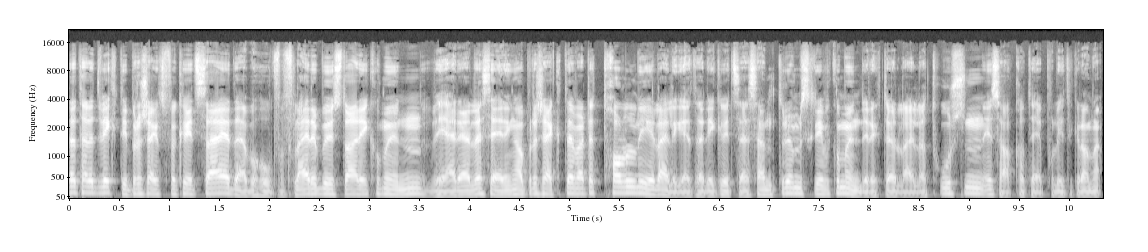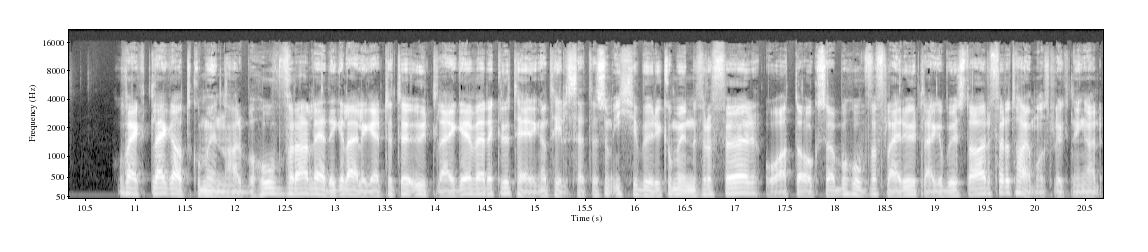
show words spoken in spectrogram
Dette er et viktig prosjekt for Kviteseid. Det er behov for flere bosteder i kommunen. Ved realisering av prosjektet blir det tolv nye leiligheter i Kviteseid sentrum, skriver kommunedirektør Laila Thorsen i saka til politikerne. Hun vektlegger at kommunen har behov for å ha ledige leiligheter til utleie ved rekruttering av ansatte som ikke bor i kommunen fra før, og at det også er behov for flere utleiebosteder for å ta imot flyktninger.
